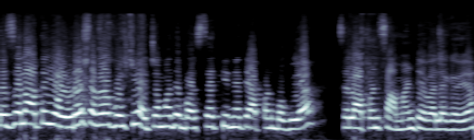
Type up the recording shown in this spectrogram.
तर चला आता एवढ्या सगळ्या गोष्टी ह्याच्यामध्ये बसतात की नाही ते आपण बघूया. चला आपण सामान ठेवायला घेऊया.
